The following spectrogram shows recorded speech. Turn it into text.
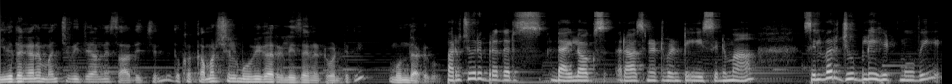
ఈ విధంగానే మంచి విజయాల్ని సాధించింది. ఇది ఒక కమర్షియల్ మూవీగా రిలీజ్ అయినటువంటిది ముందడుగు. పరచూరి బ్రదర్స్ డైలాగ్స్ రాసినటువంటి ఈ సినిమా సిల్వర్ జూబ్లీ హిట్ మూవీ.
